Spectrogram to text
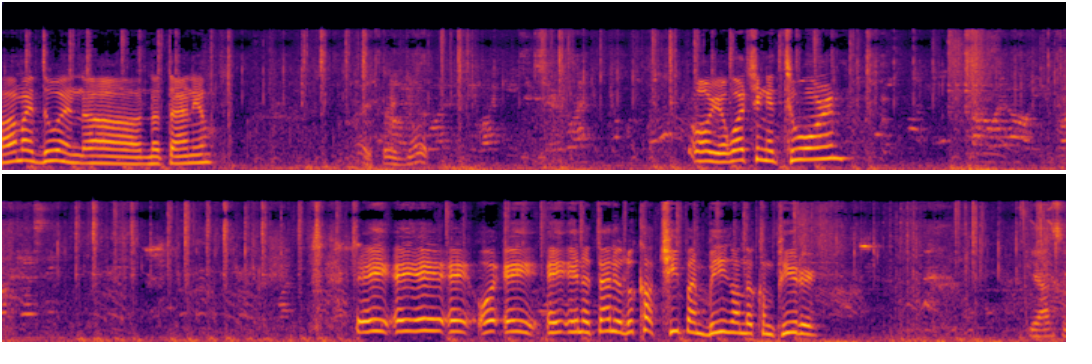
How am I doing, uh, Nathaniel? Pretty good. Oh, you're watching it too, Oren? Hey, hey, hey, hey, oh, hey, hey, hey, Nathaniel, look how cheap I'm being on the computer. Yeah, I see.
